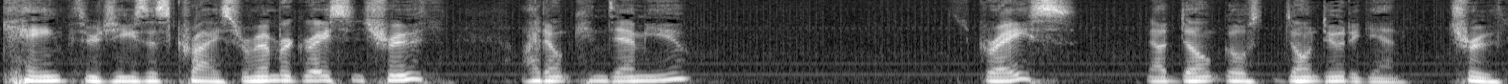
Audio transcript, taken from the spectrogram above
came through Jesus Christ. Remember grace and truth? I don't condemn you. It's grace. Now don't go don't do it again. Truth.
